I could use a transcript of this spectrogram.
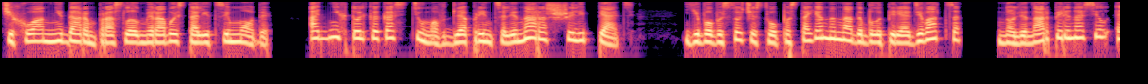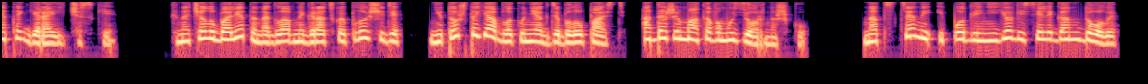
Чихуан недаром прослыл мировой столицей моды. Одних только костюмов для принца Ленара сшили пять. Его высочеству постоянно надо было переодеваться, но Ленар переносил это героически. К началу балета на главной городской площади не то что яблоку негде было упасть, а даже маковому зернышку. Над сценой и подле нее висели гондолы,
